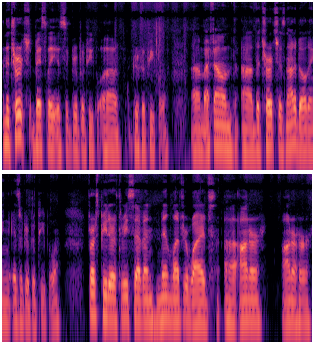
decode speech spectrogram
And the church basically is a group of people. Uh, group of people. Um, I found uh, the church is not a building; is a group of people. First Peter 3 7, men love your wives, uh, honor honor her.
